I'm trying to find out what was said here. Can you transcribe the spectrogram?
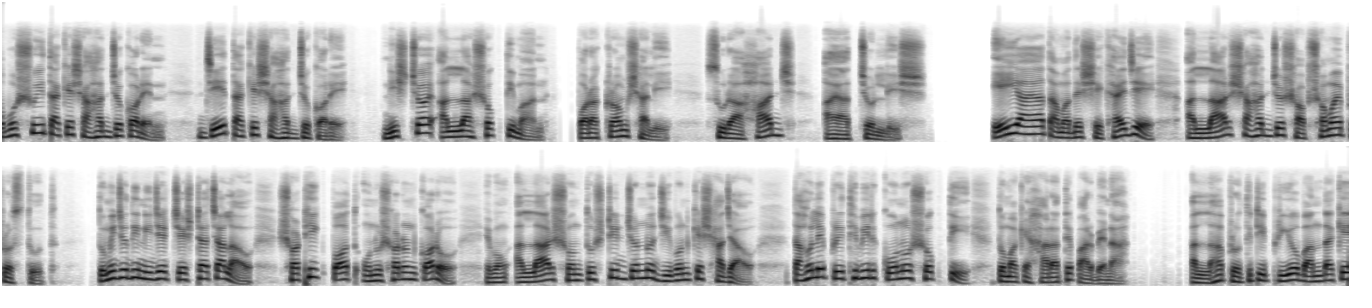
অবশ্যই তাকে সাহায্য করেন, যে তাকে সাহায্য করে। নিশ্চয় আল্লাহ শক্তিমান, পরাক্রমশালী। সুরা হজ, আয়াত চল্লিশ। এই আয়াত আমাদের শেখায় যে আল্লাহর সাহায্য সবসময় প্রস্তুত। তুমি যদি নিজের চেষ্টা চালাও, সঠিক পথ অনুসরণ করো এবং আল্লাহর সন্তুষ্টির জন্য জীবনকে সাজাও, তাহলে পৃথিবীর কোনো শক্তি তোমাকে হারাতে পারবে না। আল্লাহ প্রতিটি প্রিয় বান্দাকে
